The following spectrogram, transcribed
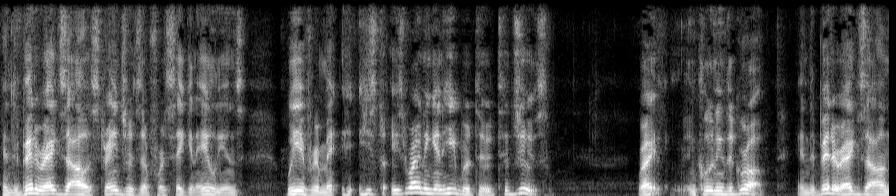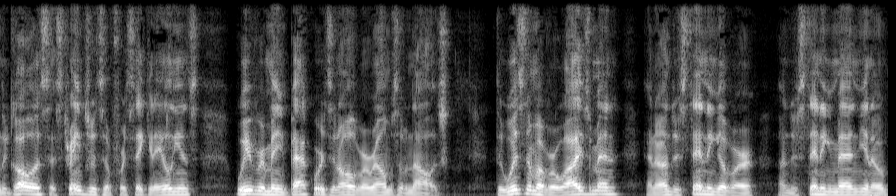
In the bitter exile of strangers and forsaken aliens, we have remained. He's, he's writing in Hebrew to, to Jews, right? Including the Gra. In the bitter exile and the Golas, as strangers and forsaken aliens, we have remained backwards in all of our realms of knowledge. The wisdom of our wise men and our understanding of our understanding men, you know,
